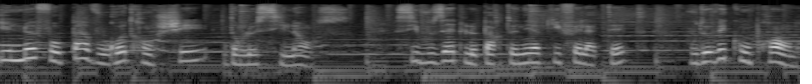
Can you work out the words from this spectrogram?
il ne faut pas vous retrancher dans le silence si vous êtes le partenaire qui fait la tête, vous devez comprendre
